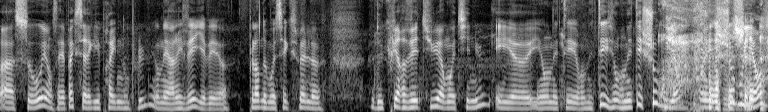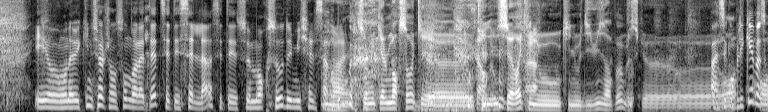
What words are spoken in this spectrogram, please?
à, à Soho et on savait pas que c'était la Gay Pride non plus. Et on est arrivé, il y avait euh, plein d'homosexuels euh, de cuir vêtus à moitié et, euh, et on était on était on était chaud bouillant on était chaud bouillant et euh, on avait qu'une seule chanson dans la tête c'était celle-là c'était ce morceau de Michel Sardou Ouais, sur quel morceau qui est, euh, Sardou. c'est vrai qu'il Voilà. nous, qui nous divise un peu parce que euh, Ah, c'est on- compliqué parce on-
